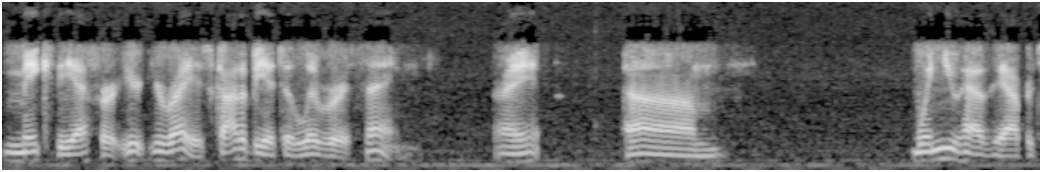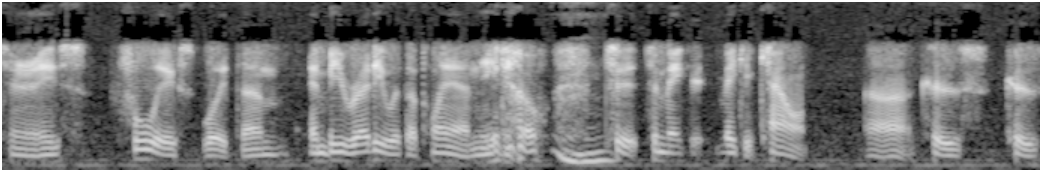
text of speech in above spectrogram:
make the effort. You're, you're right. It's got to be a deliberate thing, right? Um, when you have the opportunities, fully exploit them and be ready with a plan. You know, mm-hmm. to to make it make it count because uh, because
